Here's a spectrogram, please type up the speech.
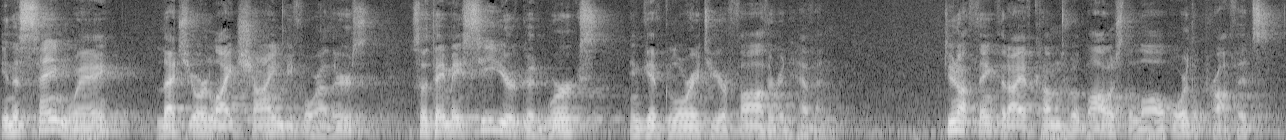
In the same way, let your light shine before others, so that they may see your good works and give glory to your Father in heaven. Do not think that I have come to abolish the law or the prophets.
